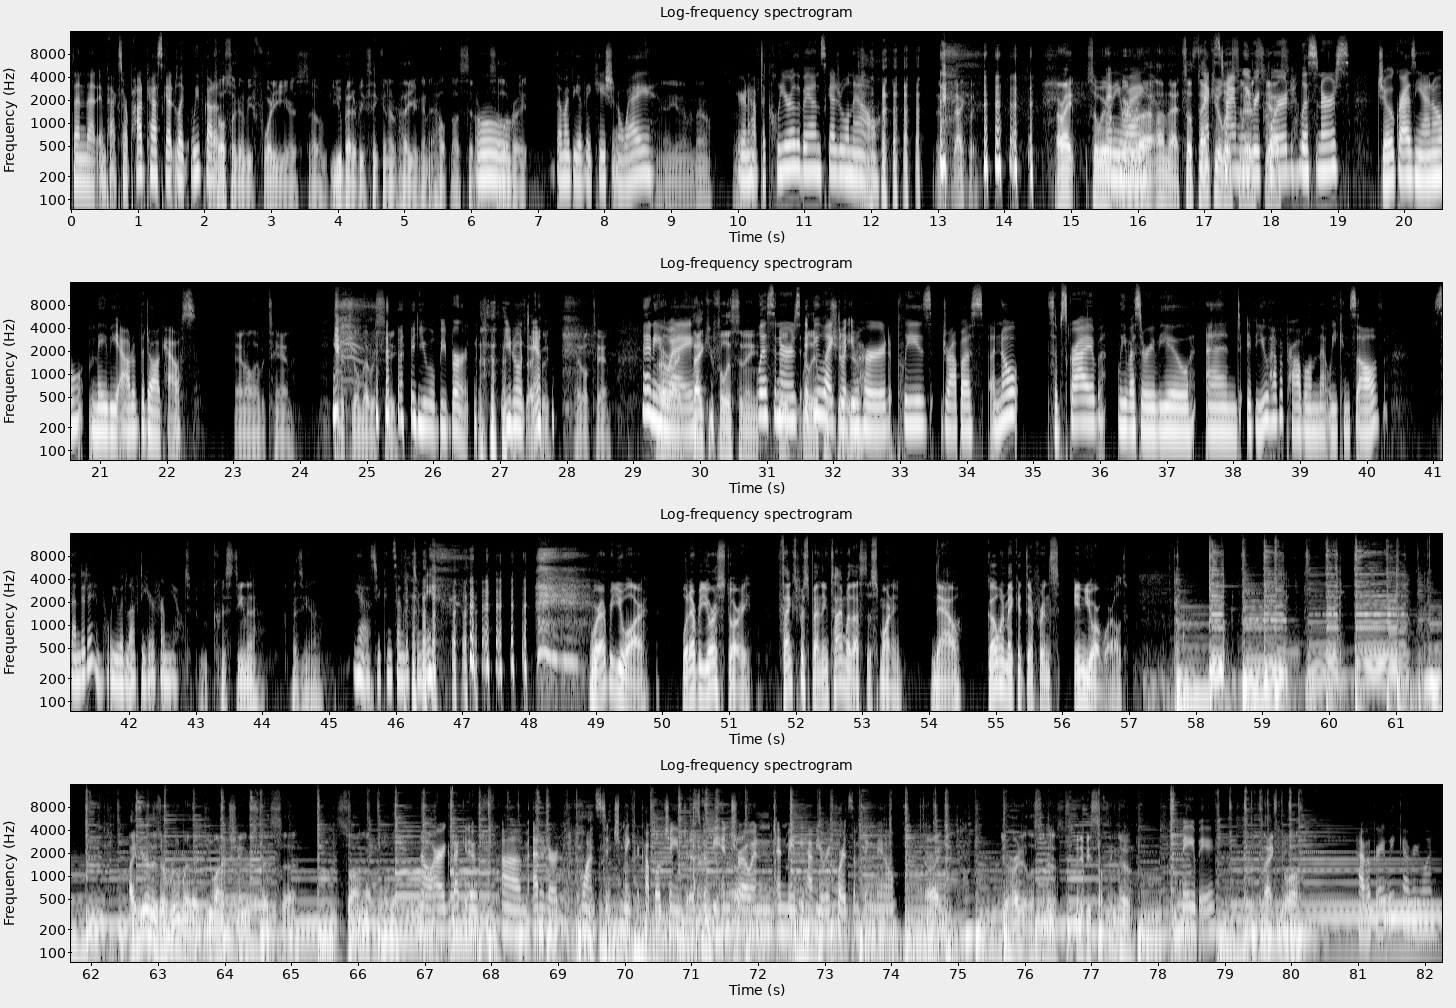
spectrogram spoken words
then that impacts our podcast schedule like we've got It's to also going to be 40 years, so you better be thinking of how you're going to help us sit Oh. celebrate. that might be a vacation away Yeah, you never know. So. you're going to have to clear the band schedule now exactly. All right, so we're, Anyway, we're uh, on that. So thank Next you, time we listeners. Yes. record, listeners, Joe Graziano may be out of the doghouse. and I'll have a tan, which you'll never see. you will be burnt. You don't exactly. I don't tan. Anyway, right. Thank you for listening, listeners, really if you liked what you heard, please drop us a note subscribe, leave us a review, and if you have a problem that we can solve, send it in. We would love to hear from you. To Christina Graziano. Yes, you can send it to me. Wherever you are, whatever your story, thanks for spending time with us this morning. Now, go and make a difference in your world. I hear there's a rumor that you want to change this uh, song up a little bit. no, our executive um, editor wants to ch- make a couple of changes with the intro and, and maybe have you record something new. All right. You heard it, listeners. Maybe something new. Maybe. Thank you all. Have a great week, everyone.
